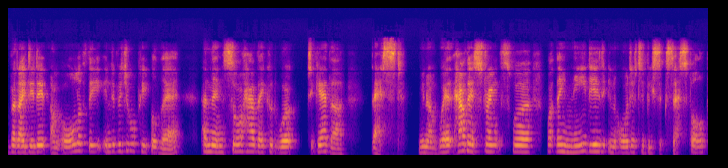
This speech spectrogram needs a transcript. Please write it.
but I did it on all of the individual people there and then saw how they could work together best. You know, where how their strengths were, what they needed in order to be successful,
